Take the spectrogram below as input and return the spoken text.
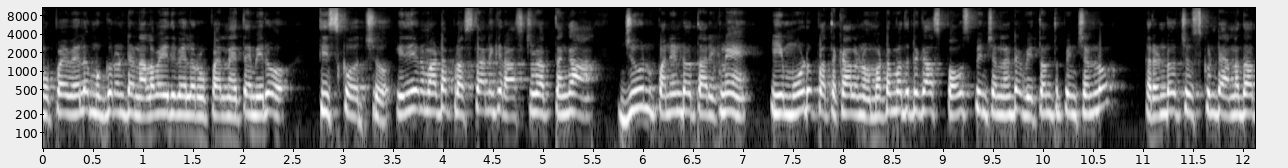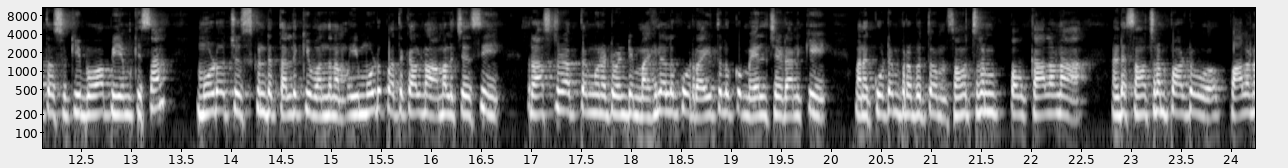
ముప్పై వేలు ముగ్గురుంటే నలభై ఐదు వేల రూపాయలనైతే మీరు తీసుకోవచ్చు. ఇది అనమాట ప్రస్తుతానికి రాష్ట్ర వ్యాప్తంగా జూన్ పన్నెండవ తారీఖునే ఈ మూడు పథకాలను మొట్టమొదటిగా స్పౌస్ పింఛన్లు అంటే వితంతు పింఛన్లు రెండో చూసుకుంటే అన్నదాత సుఖీభవ పిఎం కిసాన్ మూడో చూసుకుంటే తల్లికి వందనం. ఈ మూడు పథకాలను అమలు చేసి రాష్ట్ర వ్యాప్తంగా ఉన్నటువంటి మహిళలకు రైతులకు మేలు చేయడానికి మన కూటమి ప్రభుత్వం సంవత్సరం కాలన అంటే సంవత్సరం పాటు పాలన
